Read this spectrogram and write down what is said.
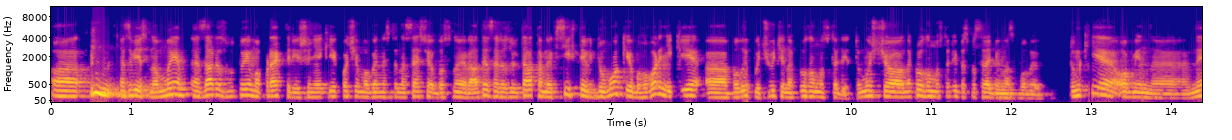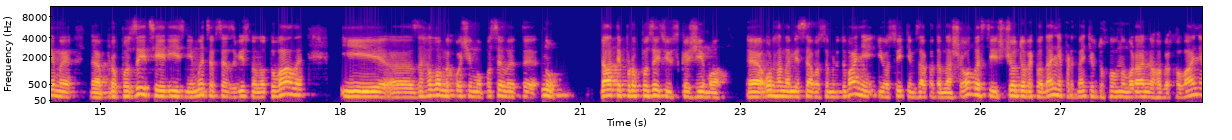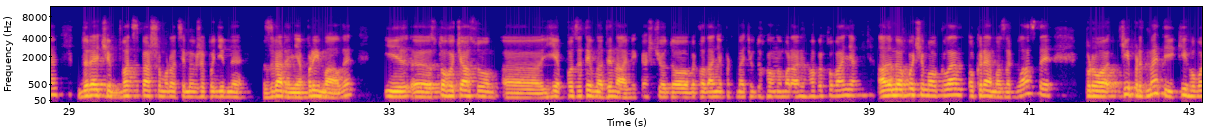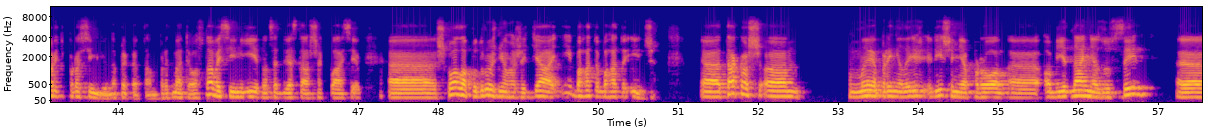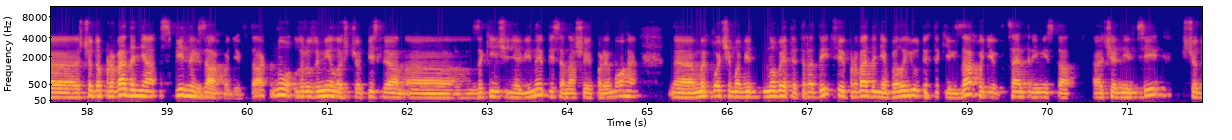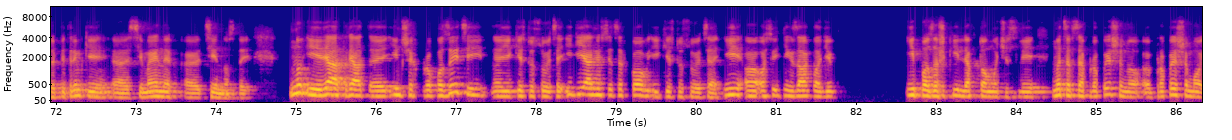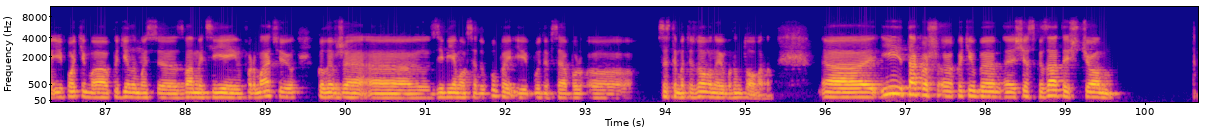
Звісно, ми е, зараз готуємо проект рішення, який хочемо винести на сесію обласної ради за результатами всіх тих думок і обговорень, які е, були почуті на круглому столі. Тому що на круглому столі безпосередньо у нас були думки, обмін е, ними, пропозиції різні. Ми це все, звісно, нотували, і загалом ми хочемо посилити, ну дати пропозицію, скажімо. Е, Органам місцевого самоврядування і освітнім закладам нашої області щодо викладання предметів духовно-морального виховання до речі, в 21-му році ми вже подібне звернення приймали, і е, з того часу е, є позитивна динаміка щодо викладання предметів духовно-морального виховання. Але ми хочемо оклем, окремо закласти про ті предмети, які говорять про сім'ю. Наприклад, там предмети основи сім'ї, ну це для старших класів, е, школа подружнього життя і багато багато інших. Е, також е, ми прийняли рішення про е, об'єднання зусиль е, щодо проведення спільних заходів. Так ну зрозуміло, що після е, закінчення війни, після нашої перемоги, е, ми хочемо відновити традицію проведення велелюдних таких заходів в центрі міста е, Чернівці щодо підтримки е, сімейних е, цінностей. Ну і ряд ряд е, інших пропозицій, е, які стосуються і діяльності церков, які стосуються і освітніх закладів, і позашкілля, в тому числі. Ми це все пропишемо, е, пропишемо і потім е, поділимося з вами цією інформацією, коли вже е, зіб'ємо все докупи і буде все е, систематизовано і обґрунтовано. Е, І також е, хотів би е, ще сказати, що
